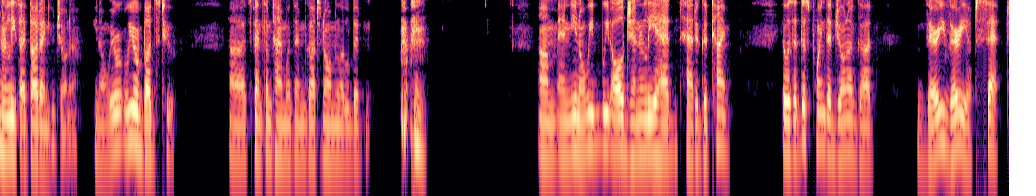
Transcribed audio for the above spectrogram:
Or at least I thought I knew Jonah you know, we were we were buds too. Uh, spent some time with him, got to know him a little bit. um, and you know, we we all generally had had a good time. It was at this point that Jonah got very very upset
